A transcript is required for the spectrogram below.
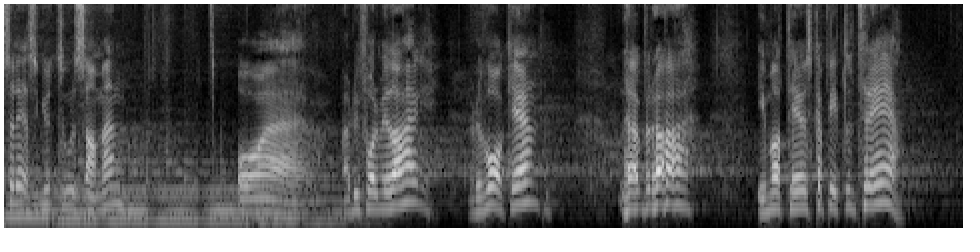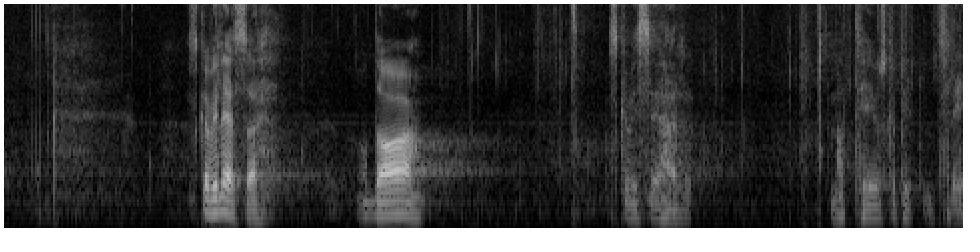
oss og lese Guds ord sammen. Og eh, er du i form i dag? Er du våken? Det er bra. I Matteus kapittel 3 skal vi lese. Og da skal vi se her Matteus kapittel 3.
